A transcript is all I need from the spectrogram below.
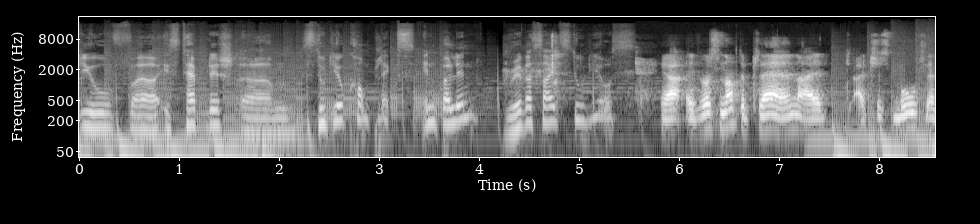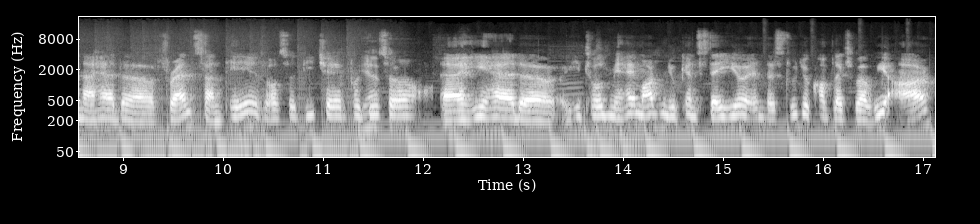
you've uh, established um, studio complex in Berlin, Riverside Studios. Yeah, it was not the plan. I I just moved and I had a friend, Sante, is also a DJ and producer. Uh, he had uh, he told me, hey Martin, you can stay here in the studio complex where we are.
